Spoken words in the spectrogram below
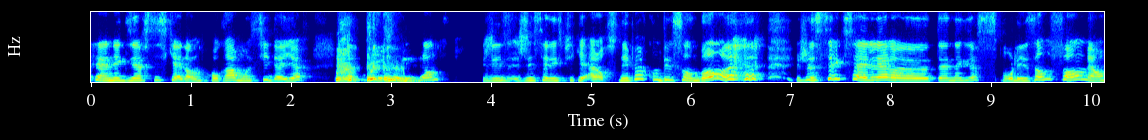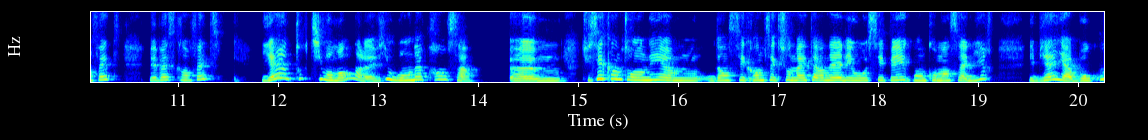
C'est un exercice qu'il y a dans le programme aussi, d'ailleurs. J'essaie d'expliquer. Alors, ce n'est pas condescendant. je sais que ça a l'air euh, d'un exercice pour les enfants, mais en fait, mais parce qu'en fait, il y a un tout petit moment dans la vie où on apprend ça. Euh, tu sais, quand on est euh, dans ces grandes sections de maternelle et au CP, qu'on commence à lire, eh bien, il y a beaucoup,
